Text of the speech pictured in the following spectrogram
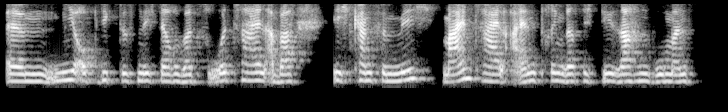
Ähm, mir obliegt es nicht, darüber zu urteilen, aber ich kann für mich meinen Teil einbringen, dass ich die Sachen, wo man es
